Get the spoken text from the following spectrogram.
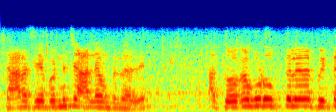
చాలాసేపటి నుంచి ఆనే ఉంటుంది అది ఆ తోక కూడా ఉప్పుతలేదా పిట్ట?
